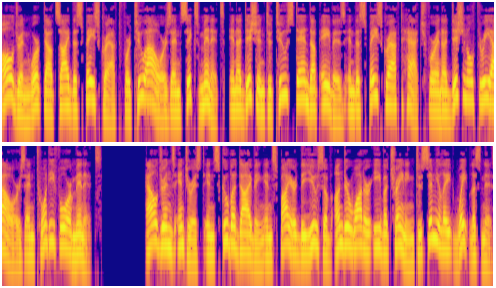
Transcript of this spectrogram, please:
Aldrin worked outside the spacecraft for 2 hours and 6 minutes, in addition to two stand-up EVAs in the spacecraft hatch for an additional 3 hours and 24 minutes. Aldrin's interest in scuba diving inspired the use of underwater EVA training to simulate weightlessness,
